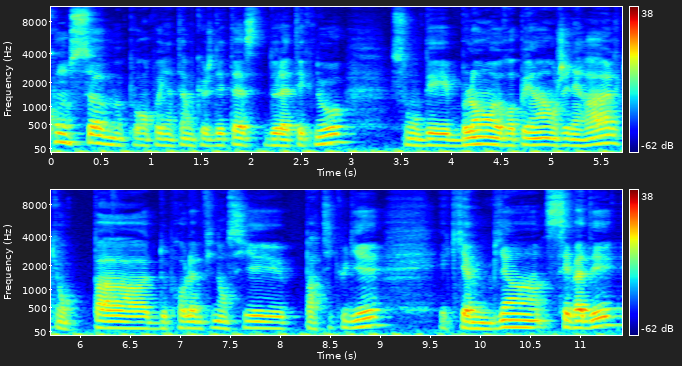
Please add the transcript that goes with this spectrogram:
consomment, pour employer un terme que je déteste, de la techno, sont des blancs européens en général, qui n'ont pas de problèmes financiers particuliers et qui aiment bien s'évader.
